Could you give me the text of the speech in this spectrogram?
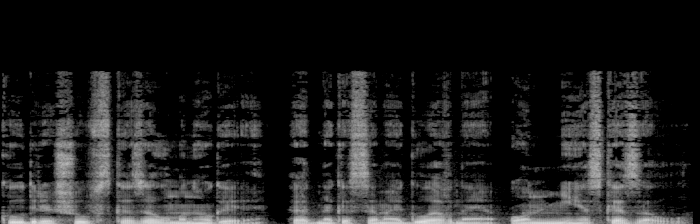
Кудряшов сказал многое, однако самое главное он не сказал.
